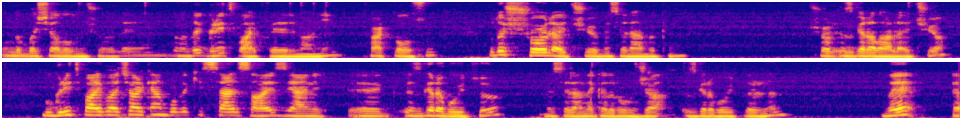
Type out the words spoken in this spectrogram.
Bunu da başa alalım şöyle. Buna da Grid Wipe verelim örneğin. Farklı olsun. Bu da şöyle açıyor mesela bakın. Şöyle ızgaralarla açıyor. Bu Grid Wipe'ı açarken buradaki cell size yani e, ızgara boyutu mesela ne kadar olacağı ızgara boyutlarının ve e,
